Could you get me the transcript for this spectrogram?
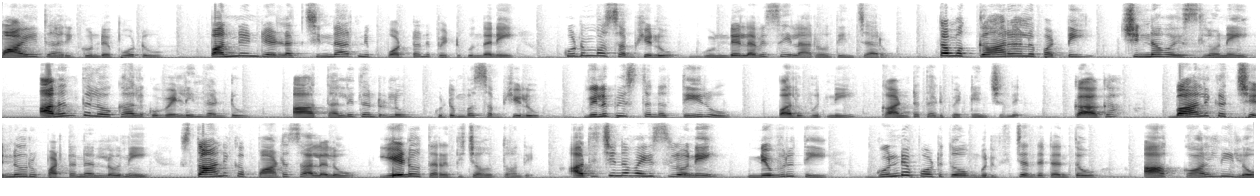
మాయదారి గుండెపోటు పన్నెండేళ్ళ చిన్నారిని పొట్టను పెట్టుకుందని కుటుంబ సభ్యులు గుండె లవిసేలా రోధించారు. తమ గారాల పట్టి చిన్న వయసులోనే అనంతలోకాలకు వెళ్ళిందంటూ ఆ తల్లిదండ్రులు కుటుంబ సభ్యులు విలపిస్తున్న తీరు పలువురిని కంటతడి పెట్టించింది. కాగా బాలిక చెన్నూరు పట్టణంలోని స్థానిక పాఠశాలలో ఏడో తరగతి చదువుతోంది. అతి చిన్న వయసులోనే నివృత్తి గుండెపోటుతో మృతి చెందటంతో ఆ కాలనీలో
